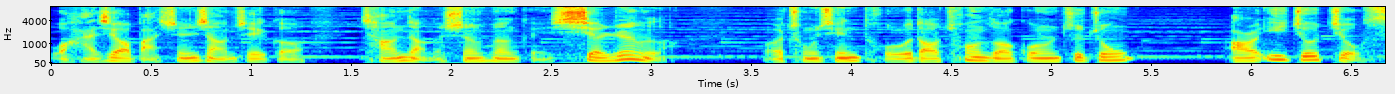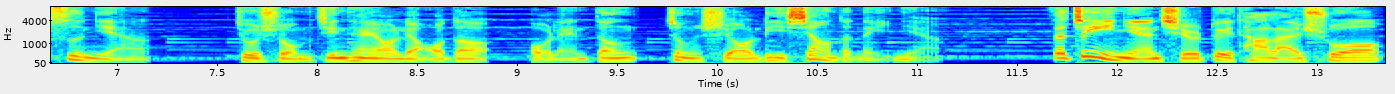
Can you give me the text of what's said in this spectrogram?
我还是要把身上这个厂长的身份给卸任了，我要重新投入到创作过程之中。而一九九四年，就是我们今天要聊的《宝莲灯》正式要立项的那一年。在这一年，其实对他来说，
